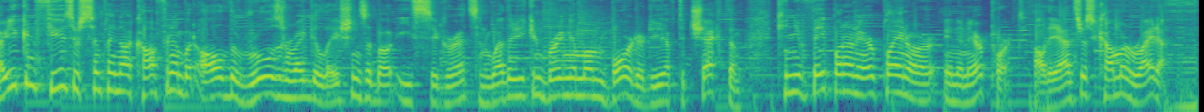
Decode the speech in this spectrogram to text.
Are you confused or simply not confident about all the rules and regulations about e-cigarettes and whether you can bring them on board or do you have to check them? Can you vape on an airplane or in an airport? All the answers coming right up.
